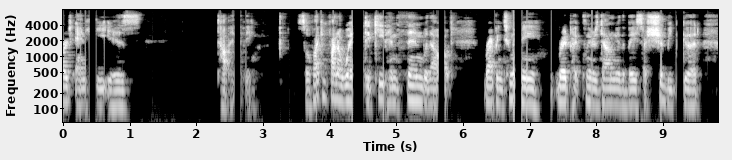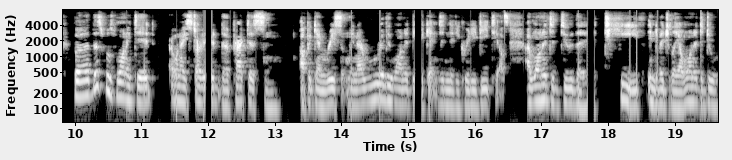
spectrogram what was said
large and he is top heavy. So if I can find a way to keep him thin without wrapping too many red pipe cleaners down near the base, I should be good. But this was one I did when I started the practice and up again recently, and I really wanted to get into nitty gritty details. I wanted to do the teeth individually. I wanted to do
